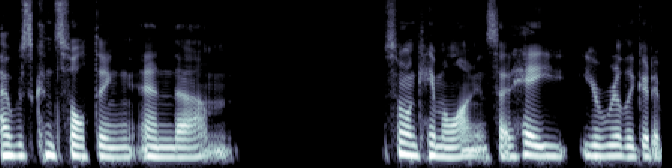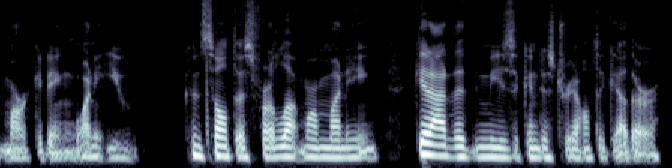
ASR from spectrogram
I was consulting and um, someone came along and said, "Hey, you're really good at marketing. Why don't you consult us for a lot more money? Get out of the music industry altogether."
